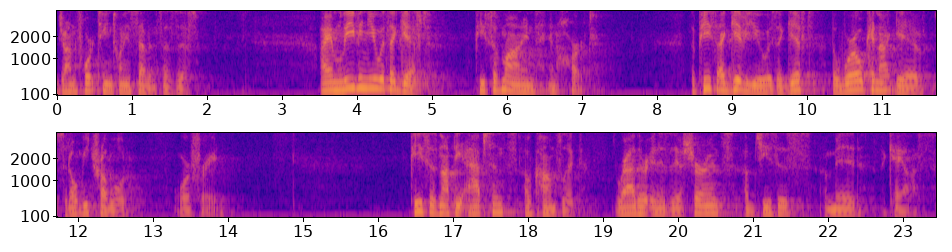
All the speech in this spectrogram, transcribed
John 14, 27 says this. I am leaving you with a gift, peace of mind and heart. The peace I give you is a gift the world cannot give, so don't be troubled or afraid. Peace is not the absence of conflict, rather, it is the assurance of Jesus amid the chaos.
